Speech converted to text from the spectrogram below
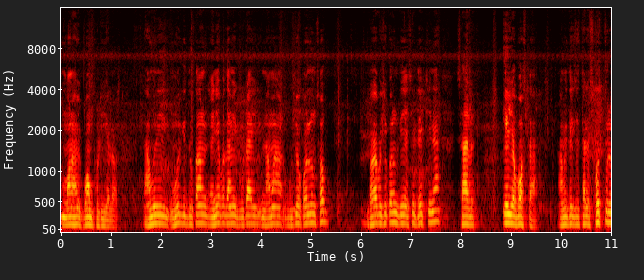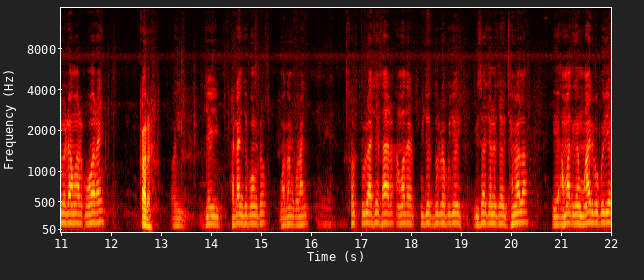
মনে হয় বম ফুটে গেল। আমি মুরগির দোকান এনে পথে আমি গোটাই নামা গুজো করলাম সব ভাগাগুছি করলাম। দিয়ে এসে দেখছি না স্যার এই অবস্থা। আমি দেখছি তাহলে সত্তর বেটা আমার ওয়ারাই। কারা? ওই যেই ফাটাইছে বমটো মদন করাই। সত্তর আছে স্যার আমাদের পুজোর দুর্গা পুজোয় বিসর্জনের যে ঝামেলা আমাদেরকে মারবো করিয়ে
